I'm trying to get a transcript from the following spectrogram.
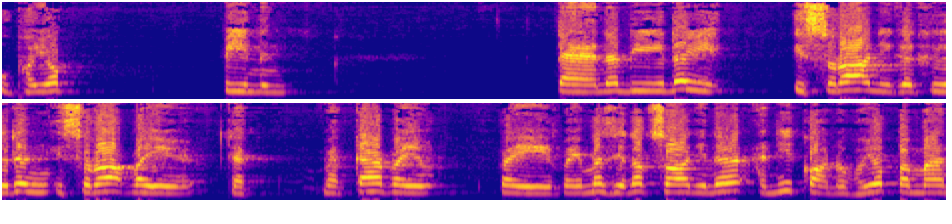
อุพยพปีหนึ่งแต่นบีได้อิสรานี่ก็คือเรื่องอิสราไปจากมักกะไป ไปไปมัสยิดอักซอนี่นะ อันนี้ก่อนอพยพประมาณ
